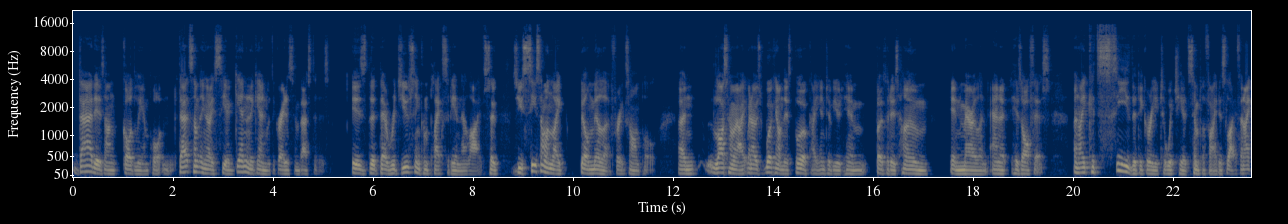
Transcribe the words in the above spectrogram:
that is ungodly important. That's something that I see again and again with the greatest investors is that they're reducing complexity in their lives. So, so you see someone like Bill Miller, for example, and last time I, when I was working on this book, I interviewed him both at his home in Maryland and at his office. And I could see the degree to which he had simplified his life. And I,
